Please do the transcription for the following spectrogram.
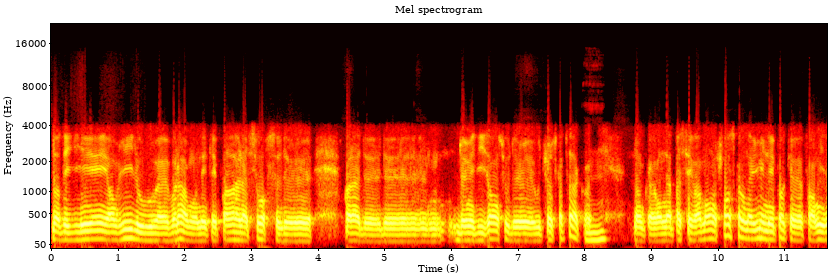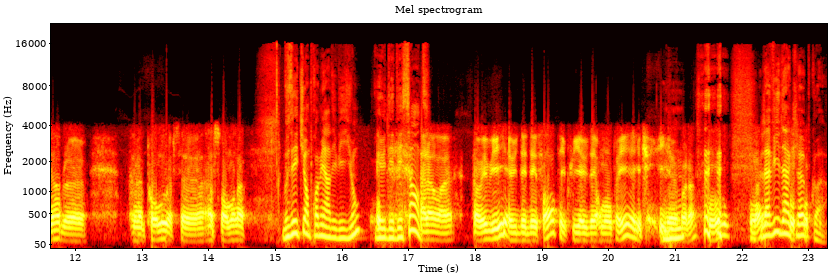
dans des dîners en ville où euh, voilà on n'était pas à la source de voilà de de, de médisance ou de ou de choses comme ça quoi. Mmh. Donc euh, on a passé vraiment, je pense qu'on a eu une époque formidable pour nous à ce, moment-là. Vous étiez en première division, il y a eu des descentes. Alors ah oui, oui, il y a eu des descentes et puis il y a eu des remontées et puis mmh. voilà. Mmh. La vie d'un club quoi.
